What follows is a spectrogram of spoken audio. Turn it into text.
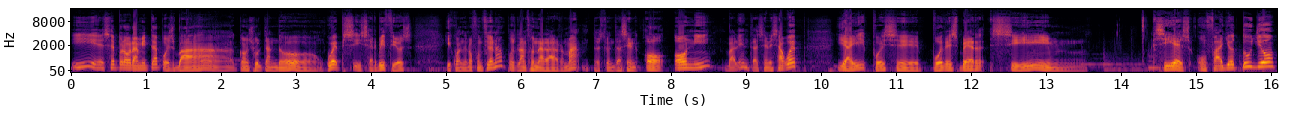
y ese programita pues va consultando webs y servicios y cuando no funciona pues lanza una alarma. Entonces tú entras en ONI, ¿vale? Entras en esa web y ahí pues eh, puedes ver si si es un fallo tuyo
